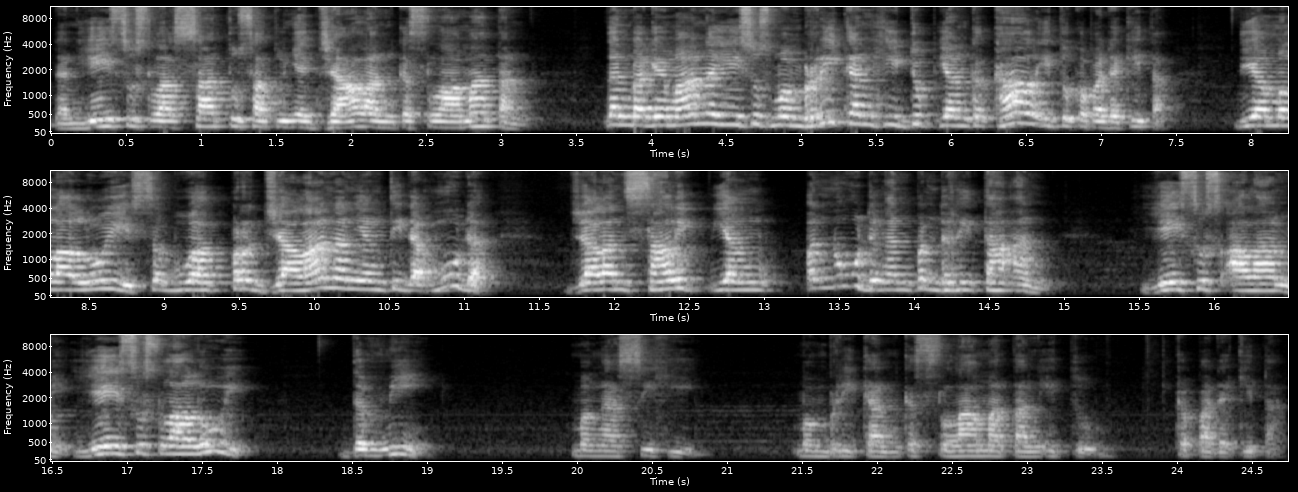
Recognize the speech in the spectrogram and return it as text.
Dan Yesuslah satu-satunya jalan keselamatan dan bagaimana Yesus memberikan hidup yang kekal itu kepada kita. Dia melalui sebuah perjalanan yang tidak mudah. Jalan salib yang penuh dengan penderitaan. Yesus alami, Yesus lalui demi mengasihi, memberikan keselamatan itu kepada kita.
